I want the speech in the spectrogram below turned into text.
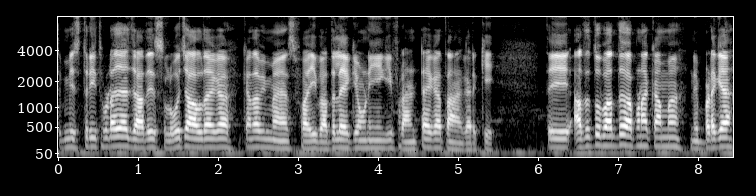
ਤੇ ਮਿਸਤਰੀ ਥੋੜਾ ਜਿਹਾ ਜ਼ਿਆਦਾ ਸਲੋ ਚੱਲਦਾ ਹੈਗਾ, ਕਹਿੰਦਾ ਵੀ ਮੈਂ ਸਫ਼ਾਈ ਵੱਧ ਲੈ ਕੇ ਆਉਣੀ ਹੈਗੀ ਫਰੰਟ ਹੈਗਾ ਤਾਂ ਕਰਕੇ। ਤੇ ਅੱਧ ਤੋਂ ਵੱਧ ਆਪਣਾ ਕੰਮ ਨਿਬੜ ਗਿਆ,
